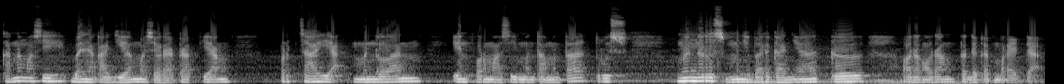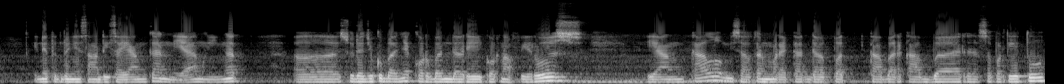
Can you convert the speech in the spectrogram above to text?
karena masih banyak aja masyarakat yang percaya menelan informasi mentah-mentah terus menerus menyebarkannya ke orang-orang terdekat mereka. Ini tentunya sangat disayangkan ya, mengingat uh, sudah cukup banyak korban dari coronavirus yang kalau misalkan mereka dapat kabar-kabar seperti itu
